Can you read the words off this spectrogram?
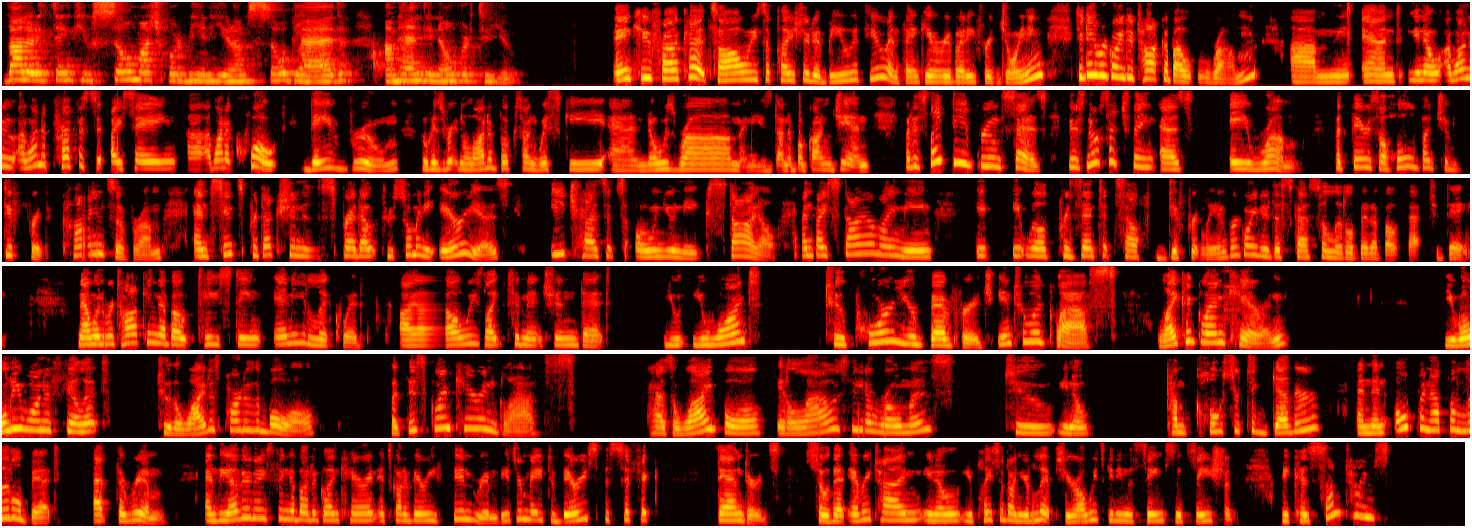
Valerie, thank you so much for being here. I'm so glad I'm handing over to you. Thank you, Franca. It's always a pleasure to be with you, and thank you everybody for joining. Today we're going to talk about rum, um, and you know I want to I want to preface it by saying uh, I want to quote Dave Broom, who has written a lot of books on whiskey and knows rum, and he's done a book on gin. But it's like Dave Broom says, there's no such thing as a rum but there's a whole bunch of different kinds of rum. And since production is spread out through so many areas, each has its own unique style. And by style, I mean it, it will present itself differently. And we're going to discuss a little bit about that today. Now, when we're talking about tasting any liquid, I always like to mention that you, you want to pour your beverage into a glass like a Glencairn. You only want to fill it to the widest part of the bowl, but this Glencairn glass has a wide bowl. It allows the aromas to, you know, come closer together and then open up a little bit at the rim. And the other nice thing about a Glencairn, it's got a very thin rim. These are made to very specific standards so that every time, you know, you place it on your lips, you're always getting the same sensation because sometimes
